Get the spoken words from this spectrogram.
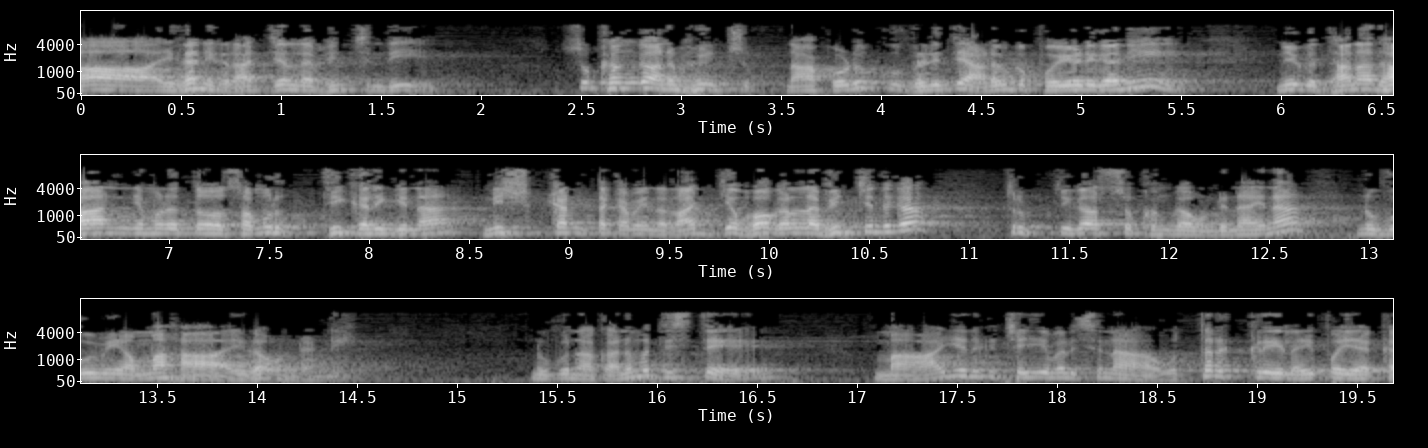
హాయిగా నీకు రాజ్యం లభించింది. సుఖంగా అనుభవించు. నా కొడుకు వెళితే అడవుకు పోయాడు కానీ నీకు ధనధాన్యములతో సమృద్ధి కలిగిన నిష్కంటకమైన రాజ్యభోగం లభించిందిగా. తృప్తిగా సుఖంగా ఉండి నాయన నువ్వు మీ అమ్మ హాయిగా ఉండండి. నువ్వు నాకు అనుమతిస్తే మా ఆయనకి చేయవలసిన ఉత్తర క్రియలు అయిపోయాక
